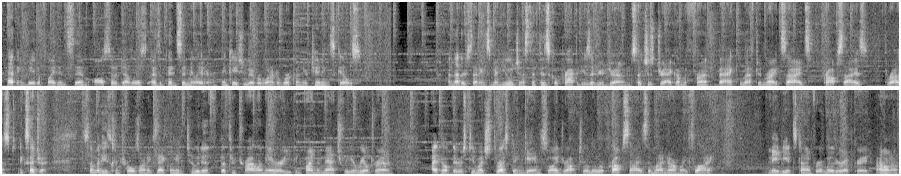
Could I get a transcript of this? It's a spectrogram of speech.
Having Betaflight in Sim also doubles as a PID simulator, in case you ever wanted to work on your tuning skills. Another settings menu adjusts the physical properties of your drone, such as drag on the front, back, left and right sides, prop size, thrust, etc. Some of these controls aren't exactly intuitive, but through trial and error you can find a match for your real drone. I felt there was too much thrust in game, so I dropped to a lower prop size than what I normally fly. Maybe it's time for a motor upgrade, I don't know.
